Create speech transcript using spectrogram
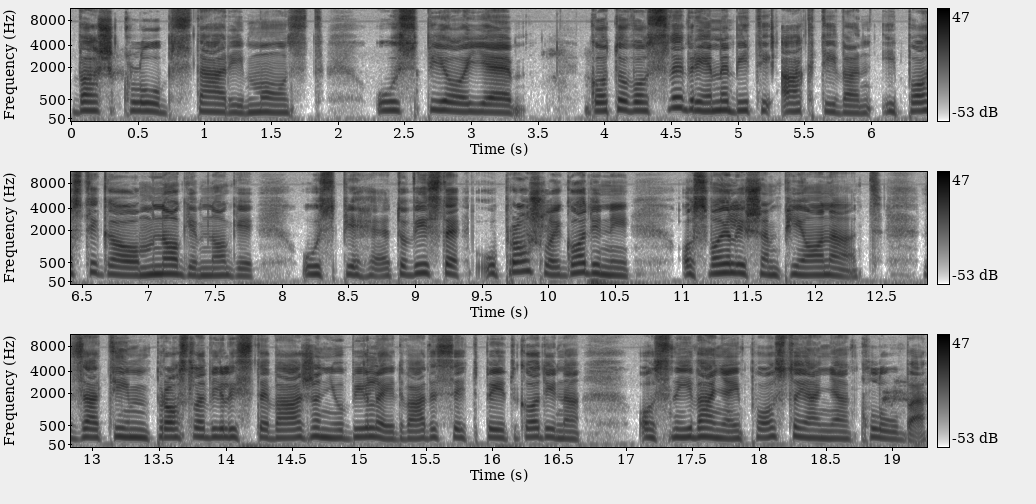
vaš klub Stari Most uspio je gotovo sve vrijeme biti aktivan i postigao mnoge, mnoge uspjehe. Eto, vi ste u prošloj godini osvojili šampionat, zatim proslavili ste važan jubilej 25 godina osnivanja i postojanja kluba.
